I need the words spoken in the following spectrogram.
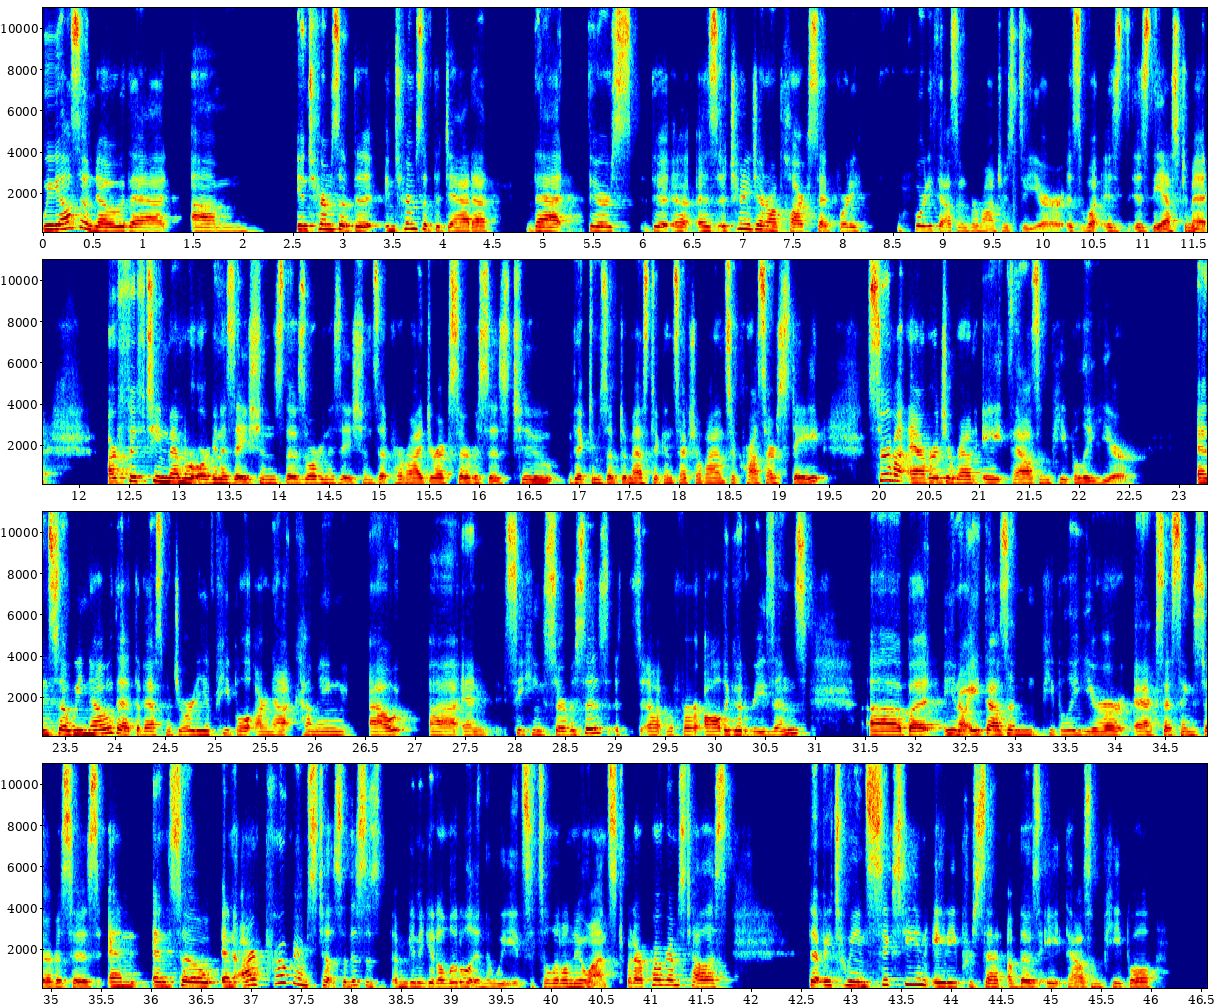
we also know that um, in terms of the in terms of the data that there's the uh, as Attorney General Clark said, 40 40,000 Vermonters a year is what is is the estimate. Our 15 member organizations, those organizations that provide direct services to victims of domestic and sexual violence across our state, serve on average around 8,000 people a year. And so we know that the vast majority of people are not coming out uh, and seeking services uh, for all the good reasons. Uh, but you know, 8,000 people a year are accessing services. And, and so, and our programs tell, so this is, I'm going to get a little in the weeds. It's a little nuanced, but our programs tell us that between 60 and 80% of those 8,000 people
